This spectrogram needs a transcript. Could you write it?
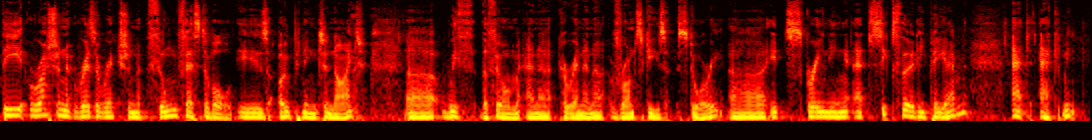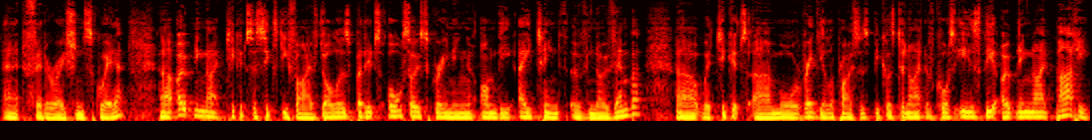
The Russian Resurrection Film Festival is opening tonight uh, with the film Anna Karenina Vronsky's story. Uh, it's screening at 6:30 p.m at ACMI at Federation Square. Uh, opening night tickets are $65, but it's also screening on the 18th of November, uh, where tickets are more regular prices because tonight, of course, is the opening night party.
